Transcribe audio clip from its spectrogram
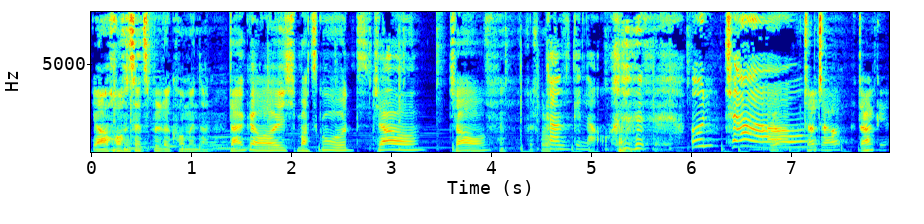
Ja, Hochzeitsbilder kommen dann. Danke euch, macht's gut. Ciao. Ciao. Ganz genau. Und ciao. Ja, ciao, ciao. Danke.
